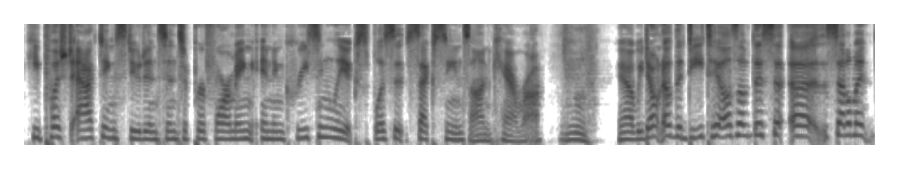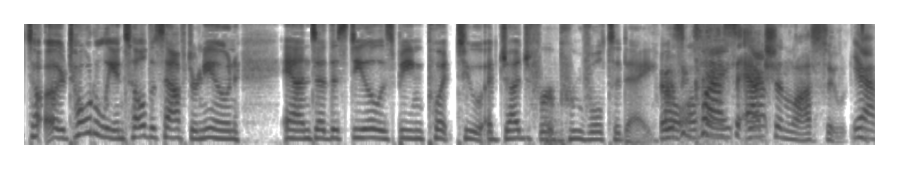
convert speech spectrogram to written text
he pushed acting students into performing in increasingly explicit sex scenes on camera. Yeah, we don't know the details of this uh, settlement to- uh, totally until this afternoon, and uh, this deal is being put to a judge for approval today. It was Oh, a okay. class Yep. action lawsuit. Yeah.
